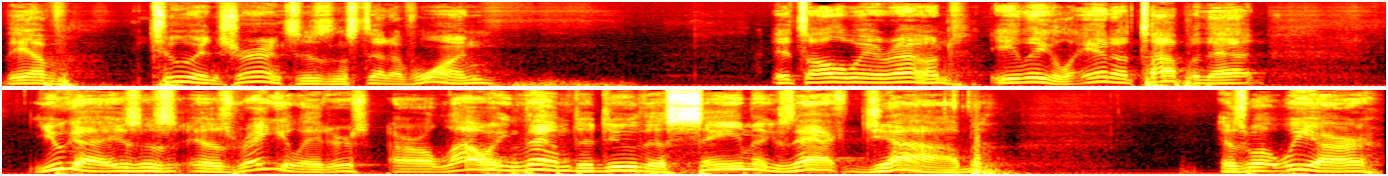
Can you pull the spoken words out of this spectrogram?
They have two insurances instead of one. It's all the way around illegal. And on top of that, you guys, as, as regulators, are allowing them to do the same exact job as what we are,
